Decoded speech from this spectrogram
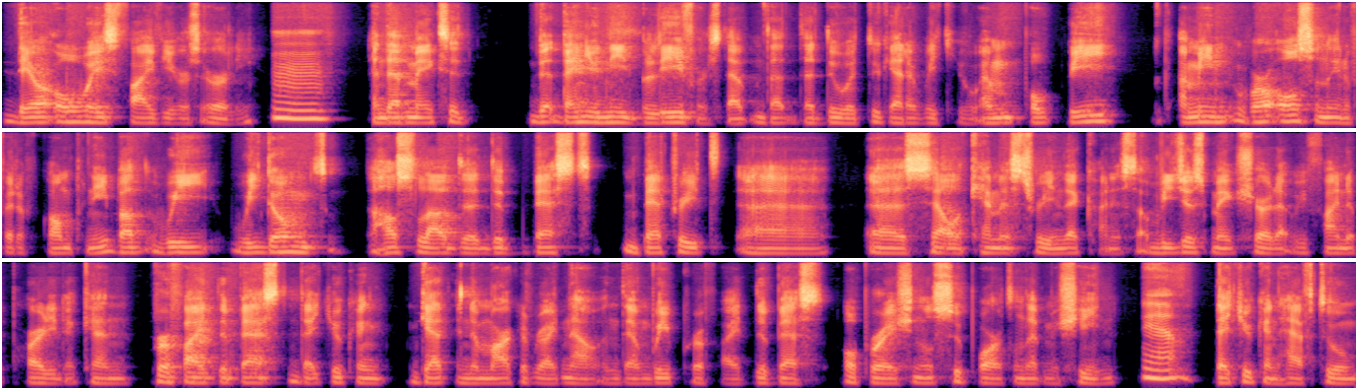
they are always five years early, Mm. and that makes it. That then you need believers that that that do it together with you. And what we, I mean, we're also an innovative company, but we we don't hustle out the the best battery uh, uh, cell chemistry and that kind of stuff. We just make sure that we find a party that can provide the best that you can get in the market right now, and then we provide the best operational support on that machine yeah that you can have to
